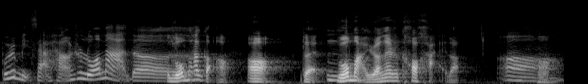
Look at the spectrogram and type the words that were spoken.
不是比萨，好像是罗马的罗马港啊，对，嗯罗马原来是靠海的，啊。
